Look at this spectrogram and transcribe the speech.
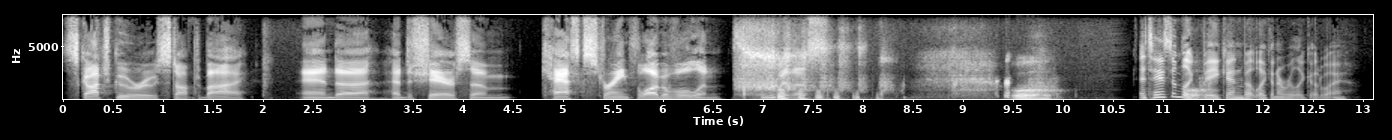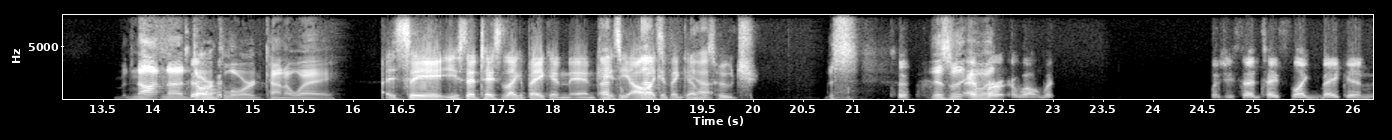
Scotch guru stopped by and uh, had to share some cask strength Lagavulin with us. Ooh, It tasted like Oh. bacon, but like in a really good way. But not in a Dark Lord kind of way. I see. You said tasted like bacon, and That's- Casey, all I that's- could think of yeah. was hooch. This, this was, it At was first, well, when- when she said tastes like bacon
